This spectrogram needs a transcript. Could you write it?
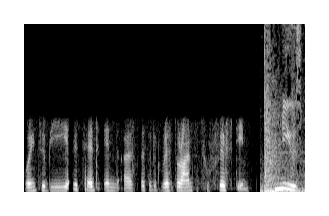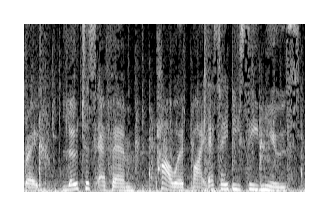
going to be seated in a specific restaurant to 50. Newsbreak, Lotus FM, powered by SABC News.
